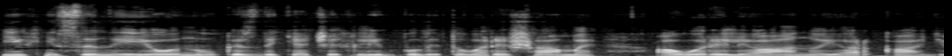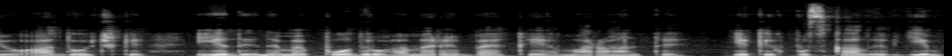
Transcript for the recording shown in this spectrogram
Їхні сини і онуки з дитячих літ були товаришами Ауреліано і Аркадіо, а дочки єдиними подругами Ребеки і Амаранти, яких пускали в дім,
